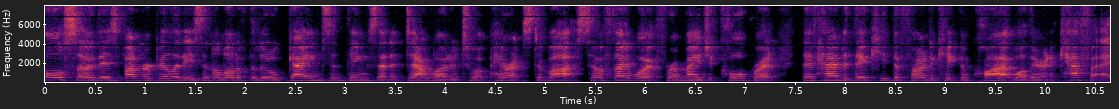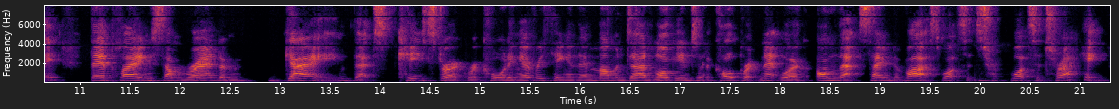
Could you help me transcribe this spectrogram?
also, there's vulnerabilities in a lot of the little games and things that are downloaded to a parent's device. So, if they work for a major corporate, they've handed their kid the phone to keep them quiet while they're in a cafe they're playing some random game that's keystroke recording everything and then mum and dad log into the corporate network on that same device. What's it tra- what's it tracking?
